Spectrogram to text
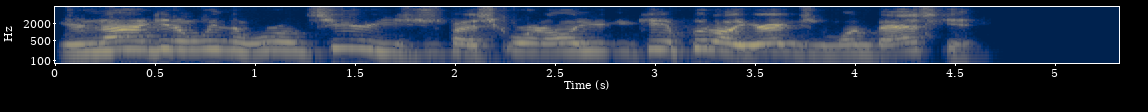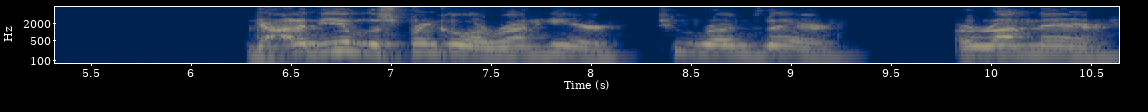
You're not going to win the World Series just by scoring all your. You can't put all your eggs in one basket. Got to be able to sprinkle a run here, two runs there, a run there.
